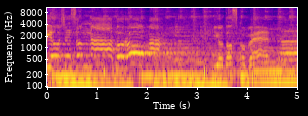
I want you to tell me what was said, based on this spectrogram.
io ci sono nato Roma, io t'ho scoperta.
